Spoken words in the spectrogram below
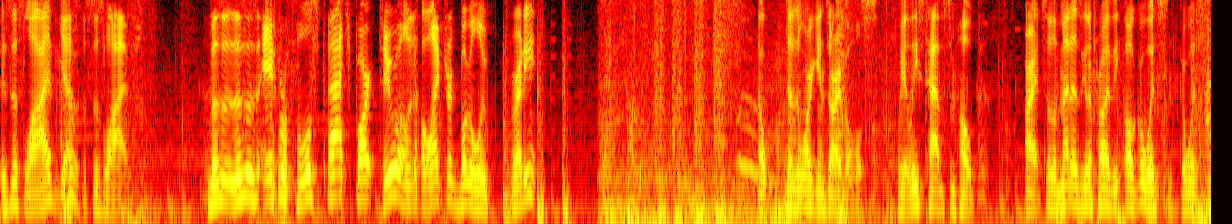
Is this live? Yes, this is live. This is this is April Fool's Patch Part 2 Electric Boogaloo. Ready? Nope, doesn't work against Zarya Bubbles. We at least have some hope. Alright, so the meta is gonna probably be... Oh, go Winston. Go Winston.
